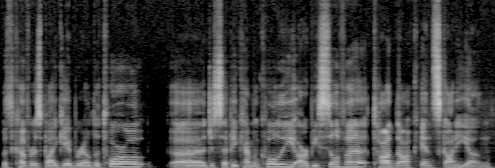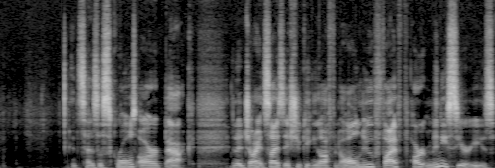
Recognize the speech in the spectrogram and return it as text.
with covers by Gabriel de Toro, uh, Giuseppe Camuncoli, R.B. Silva, Todd Nauck, and Skottie Young. It says the Skrulls are back in a giant sized issue kicking off an all new five part miniseries.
